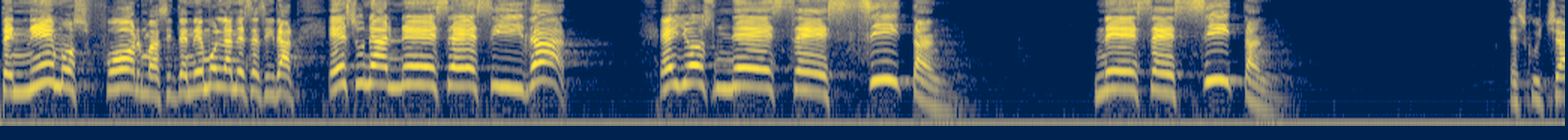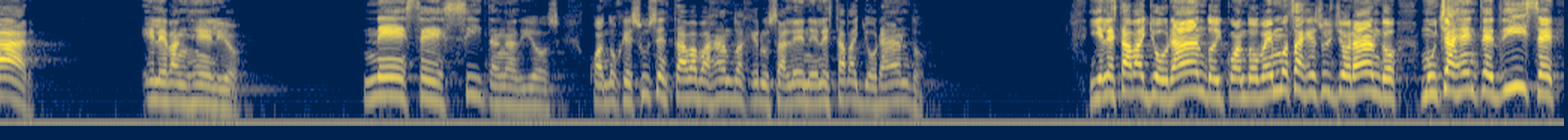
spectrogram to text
Tenemos formas y tenemos la necesidad. Es una necesidad. Ellos necesitan, necesitan escuchar el Evangelio. Necesitan a Dios. Cuando Jesús estaba bajando a Jerusalén, Él estaba llorando. Y él estaba llorando y cuando vemos a Jesús llorando, mucha gente dice,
